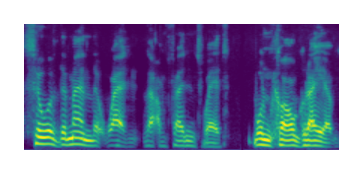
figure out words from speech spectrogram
two of the men that went that I'm friends with, one called Graham,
